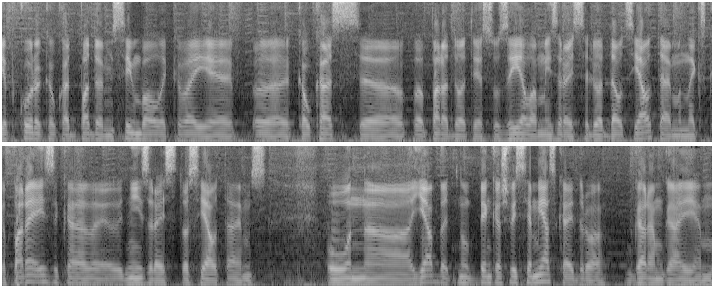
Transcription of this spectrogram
jebkura kaut kāda padomju simbolika vai uh, kaut kas uh, pa- paradoties uz ielām izraisa ļoti daudz jautājumu. Man liekas, ka pareizi, ka viņi izraisa tos jautājumus. Un, uh, jā, bet nu, vienkārši visiem jāskaidro garām gājiem,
